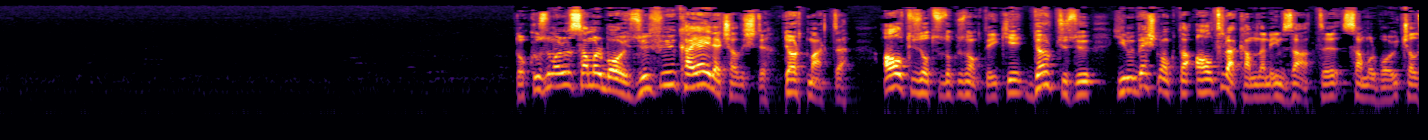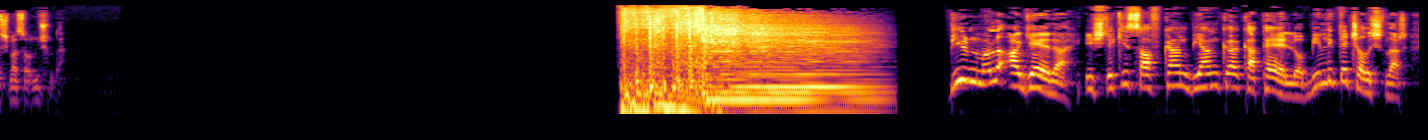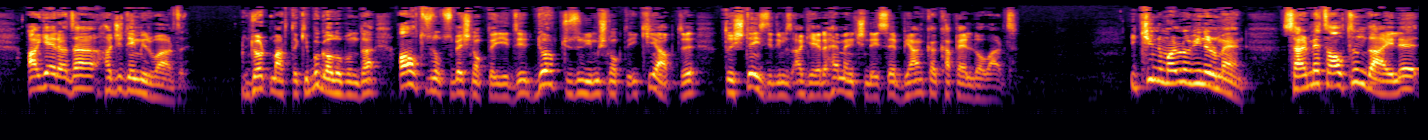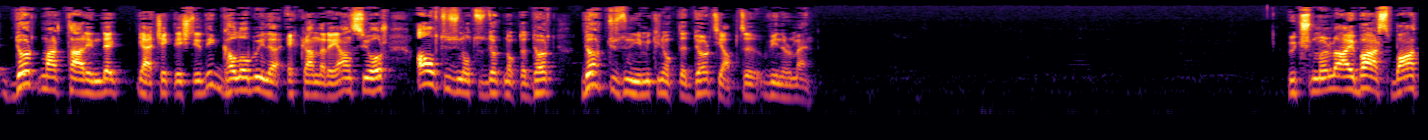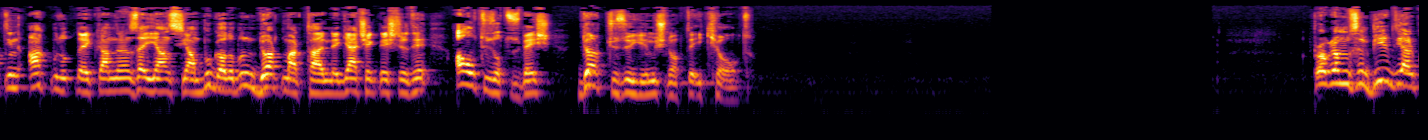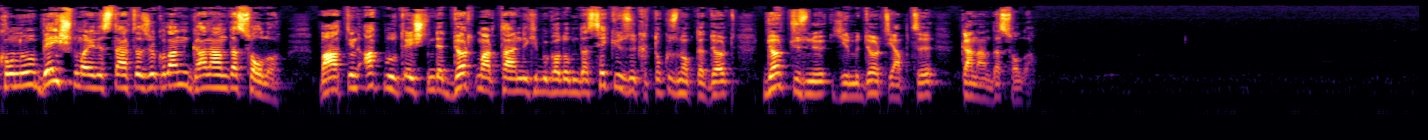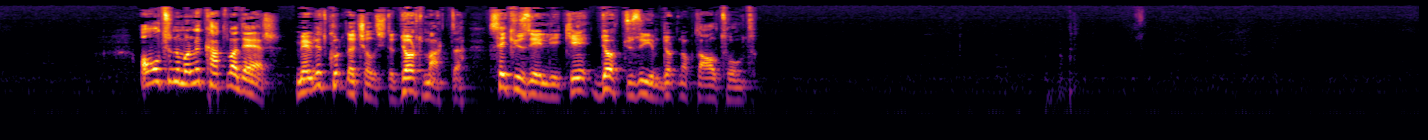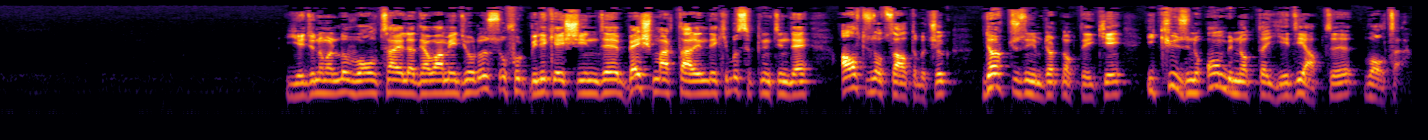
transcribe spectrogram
Dokuz numaralı Summer Boy Zülfü Kaya ile çalıştı 4 Mart'ta. 639.2, 400'ü 25.6 rakamlarına imza attı Summer Boy çalışma sonucunda. Bir numaralı Agera, işteki Safkan Bianca Capello birlikte çalıştılar. Agera'da Hacı Demir vardı. 4 Mart'taki bu galobunda 635.7, 423.2 yaptı. Dışta izlediğimiz Agera hemen içinde ise Bianca Capello vardı. 2 numaralı Winnerman, Sermet Altındağ ile 4 Mart tarihinde gerçekleştirdiği galobuyla ekranlara yansıyor. 634.4, 422.4 yaptı Winnerman. 3 numaralı Aybars, Bahattin Akbulut'la ekranlarınıza yansıyan bu galobun 4 Mart tarihinde gerçekleştirdi. 635, 400'ü 20.2 oldu. Programımızın bir diğer konuğu 5 numarayla start alacak olan Gananda Solo. Bahattin Akbulut eşliğinde 4 Mart tarihindeki bu galobunda 849.4, 400'ünü 24 yaptı Gananda Solo. 6 numaralı katma değer. Mevlüt Kurt'la çalıştı 4 Mart'ta. 852, 400'ü 24.6 oldu. Yedi numaralı Volta ile devam ediyoruz. Ufuk Bilik eşliğinde 5 Mart tarihindeki bu sprintinde 636.5, 424.2, 200'ünü 11.7 yaptı Volta.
